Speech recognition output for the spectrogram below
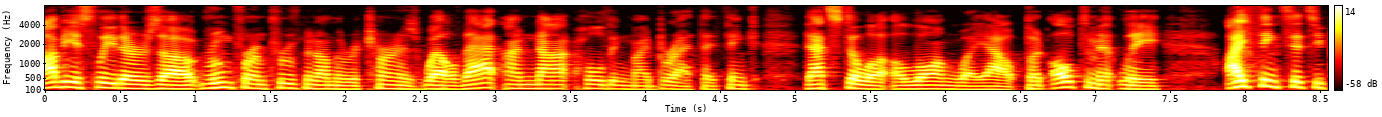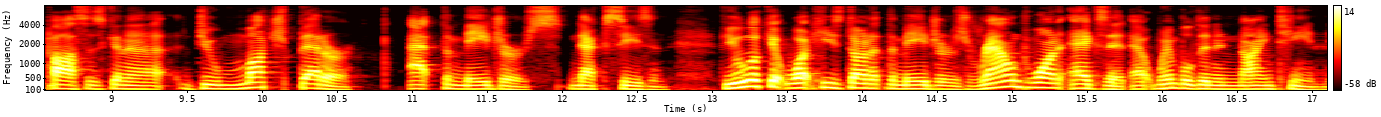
Obviously, there's uh, room for improvement on the return as well. That I'm not holding my breath. I think that's still a, a long way out. But ultimately, I think Tsitsipas is going to do much better at the majors next season. If you look at what he's done at the majors, round one exit at Wimbledon in 19,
